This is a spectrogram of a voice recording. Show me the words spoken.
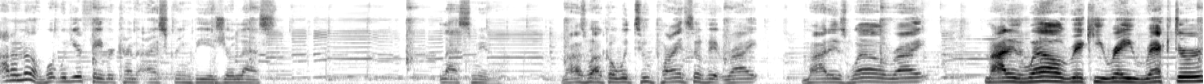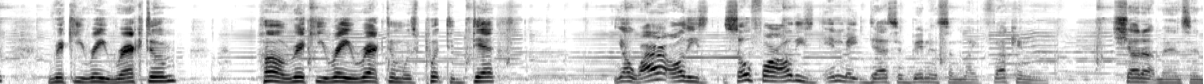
I don't know. What would your favorite kind of ice cream be? As your last last meal? Might as well go with two pints of it, right? Might as well, right? Might as well, Ricky Ray Rector, Ricky Ray Rectum. Huh, Ricky Ray Rectum was put to death. Yo, why are all these so far all these inmate deaths have been in some like fucking shut up, Mansyn.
